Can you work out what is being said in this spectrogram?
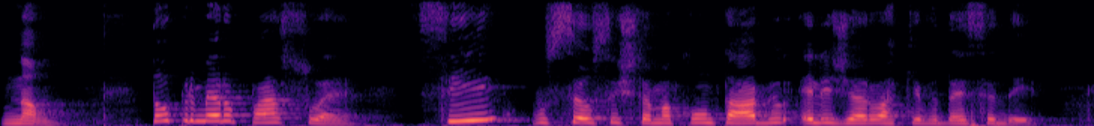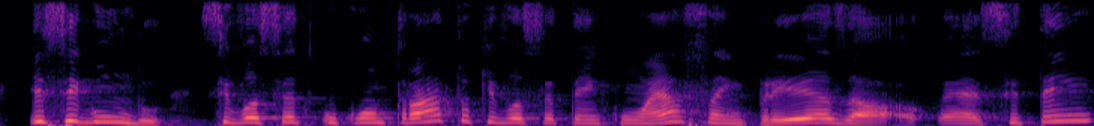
não. Então, o primeiro passo é, se o seu sistema contábil, ele gera o arquivo da SCD. E segundo, se você o contrato que você tem com essa empresa, é, se tem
